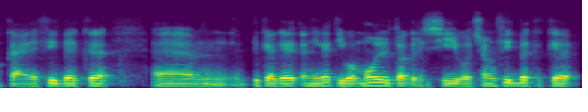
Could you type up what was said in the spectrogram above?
ok? Del feedback ehm, più che negativo molto aggressivo, cioè un feedback che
